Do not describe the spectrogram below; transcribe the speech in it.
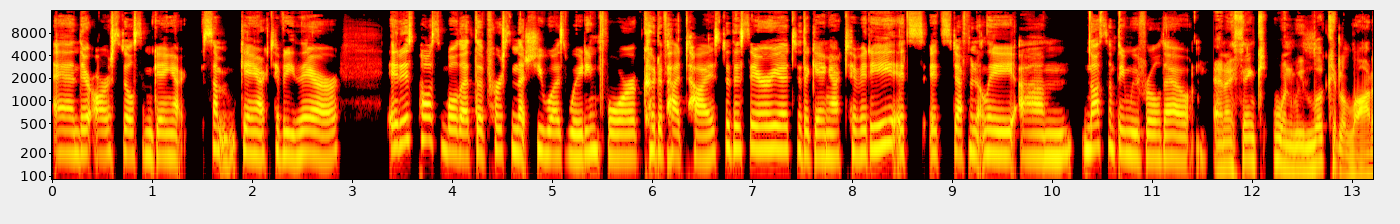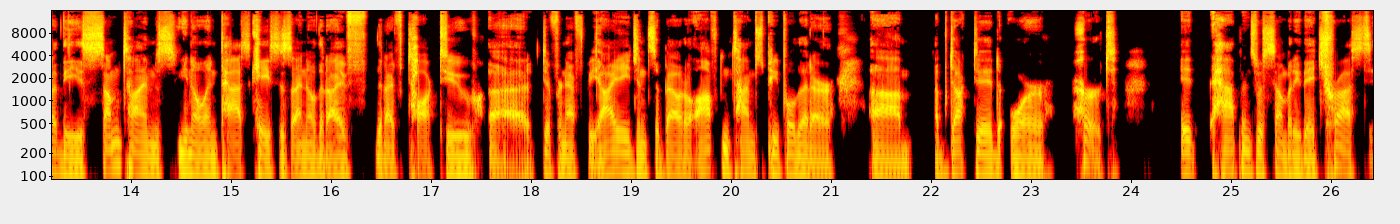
and there are still some gang some gang activity there it is possible that the person that she was waiting for could have had ties to this area, to the gang activity. It's it's definitely um, not something we've ruled out. And I think when we look at a lot of these, sometimes you know, in past cases, I know that I've that I've talked to uh, different FBI agents about. Oftentimes, people that are um, abducted or hurt it happens with somebody they trust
